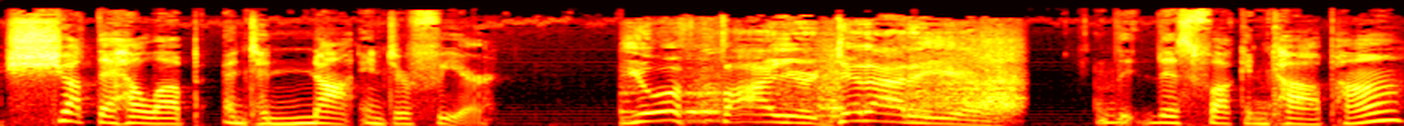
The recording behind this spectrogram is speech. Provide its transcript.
shut the hell up, and to not interfere. You're fired. Get out of here. Th- this fucking cop, huh?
